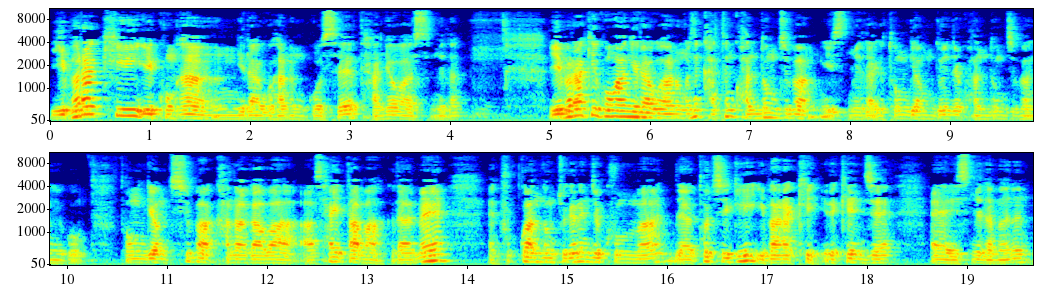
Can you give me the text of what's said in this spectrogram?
이바라키 공항이라고 하는 곳에 다녀왔습니다. 이바라키 공항이라고 하는 것은 같은 관동 지방이 있습니다. 동경도 이제 관동 지방이고 동경, 치바, 가나가와 아, 사이타마, 그 다음에 북관동 쪽에는 이제 군마, 네, 토치기, 이바라키 이렇게 이제 있습니다만은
